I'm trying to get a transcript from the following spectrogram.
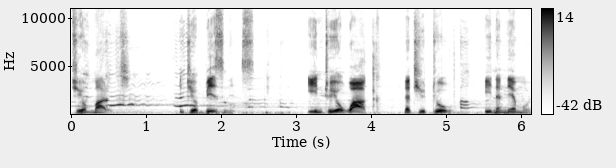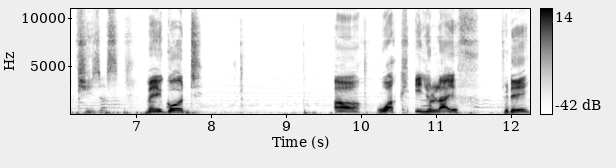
to your marriage, into your business, into your work that you do in the name of Jesus. May God uh, work in your life today.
